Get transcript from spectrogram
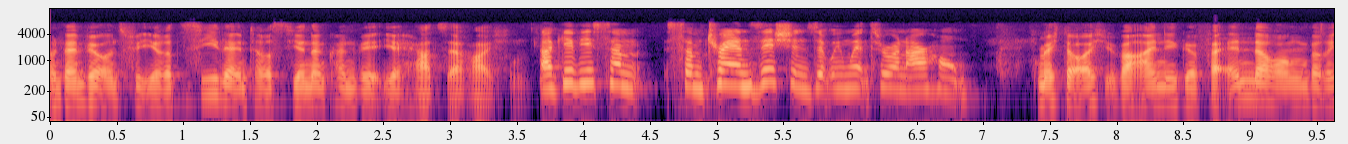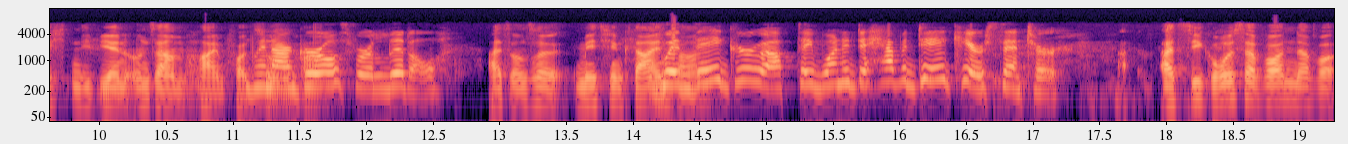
Und wenn wir uns für ihre Ziele interessieren, dann können wir ihr Herz erreichen. I'll give you some some transitions that we went through in our home. Ich möchte euch über einige Veränderungen berichten, die wir in unserem Heim vollzogen When our haben. girls were little, Als unsere Mädchen klein when waren, they grew up, they wanted to have a daycare center. als sie größer wurden, da wo-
